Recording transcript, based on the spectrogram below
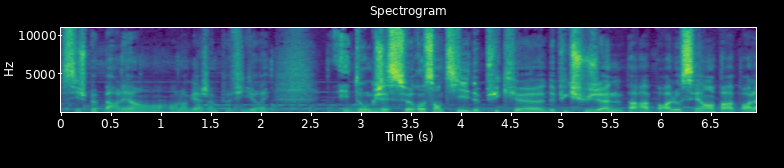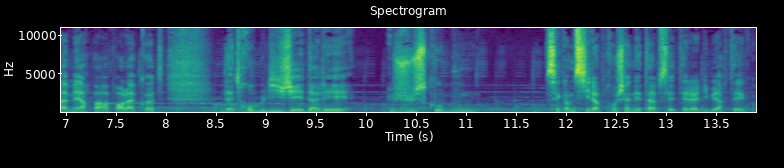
si je peux parler en, langage un peu figuré. Et donc j'ai ce ressenti depuis que, depuis que je suis jeune par rapport à l'océan, par rapport à la mer, par rapport à la côte, d'être obligé d'aller jusqu'au bout. C'est comme si la prochaine étape c'était la liberté. Quoi.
